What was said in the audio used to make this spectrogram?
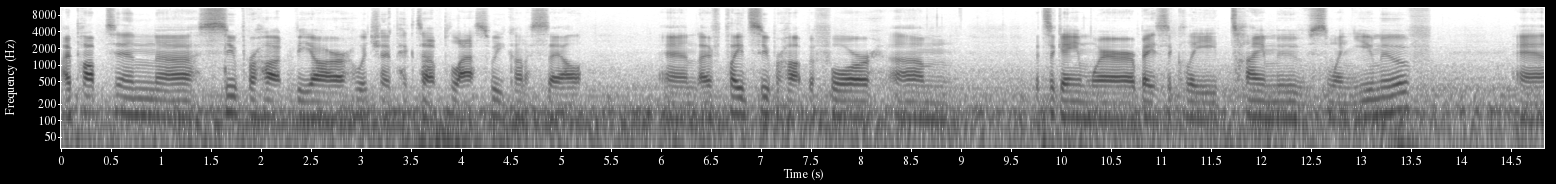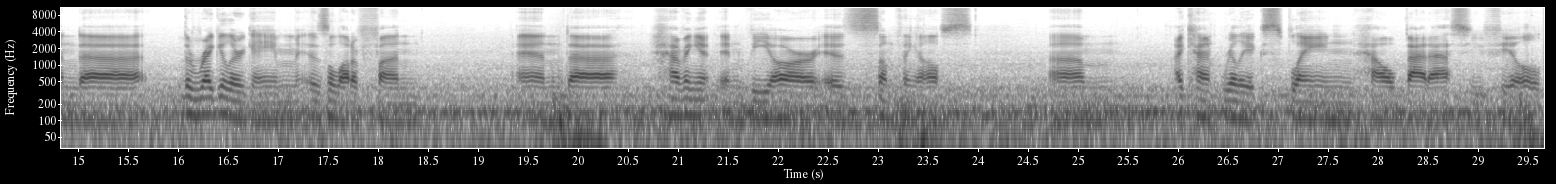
I popped in uh, Superhot VR, which I picked up last week on a sale, and I've played Superhot before. Um, it's a game where basically time moves when you move, and uh, the regular game is a lot of fun, and uh, having it in VR is something else. Um, I can't really explain how badass you feel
